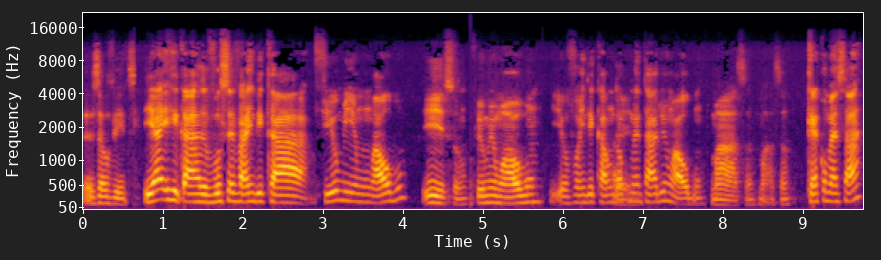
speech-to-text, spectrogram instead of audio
Dos ouvintes. E aí, Ricardo, você vai indicar filme e um álbum? Isso, um filme e um álbum. E eu vou indicar um Aí. documentário e um álbum. Massa, massa. Quer começar?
